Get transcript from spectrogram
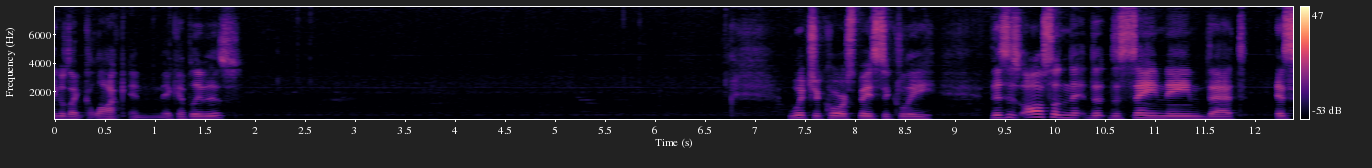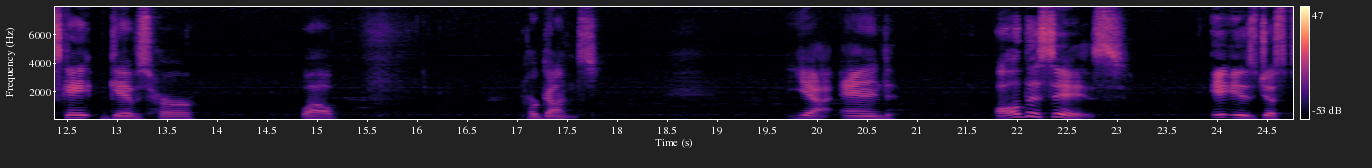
think it was like Glock and Nick, I believe it is. Which, of course, basically, this is also the, the same name that Escape gives her, well, her guns. Yeah, and all this is, it is just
